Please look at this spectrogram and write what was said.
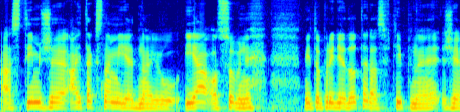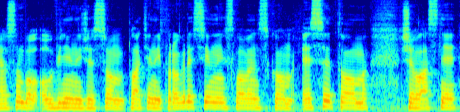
a s tým, že aj tak s nami jednajú. Ja osobne, mi to príde doteraz vtipné, že ja som bol obvinený, že som platený progresívnym Slovenskom, esetom, že vlastne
